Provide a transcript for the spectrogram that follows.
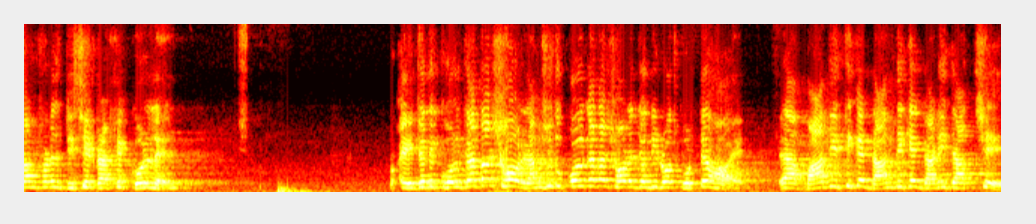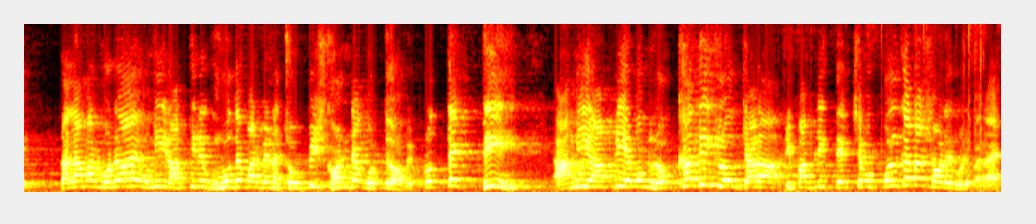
কনফারেন্স ডিসি ট্রাফিক করলেন, এই যদি কলকাতা শহরে, আমি শুধু কলকাতা শহরে যদি রোজ করতে হয় বাঁ দিক থেকে ডান দিকে গাড়ি যাচ্ছে, তাহলে আমার মনে হয় উনি রাত্রিরে ঘুমোতে পারবে না, চব্বিশ ঘণ্টা করতে হবে। প্রত্যেক দিন আমি, আপনি এবং লক্ষাধিক লোক যারা রিপাবলিক দেখছে এবং কলকাতা শহরে ঘুরে বেড়ায়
